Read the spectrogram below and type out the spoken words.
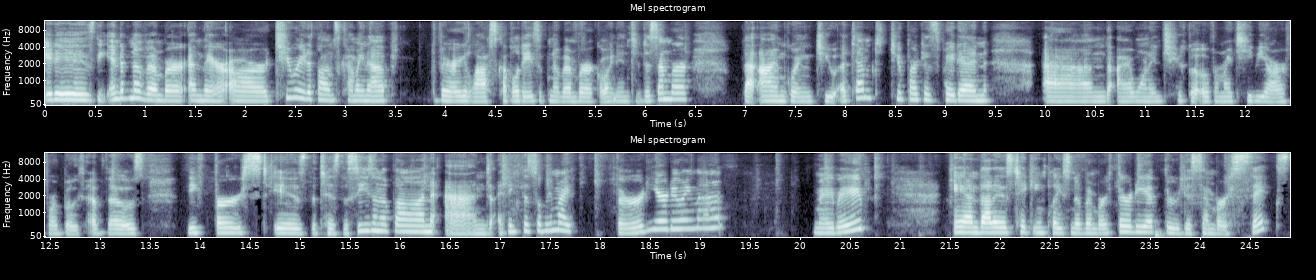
It is the end of November, and there are two readathons coming up the very last couple of days of November going into December that I'm going to attempt to participate in. And I wanted to go over my TBR for both of those. The first is the Tis the Seasonathon, and I think this will be my third year doing that maybe. And that is taking place November 30th through December 6th.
